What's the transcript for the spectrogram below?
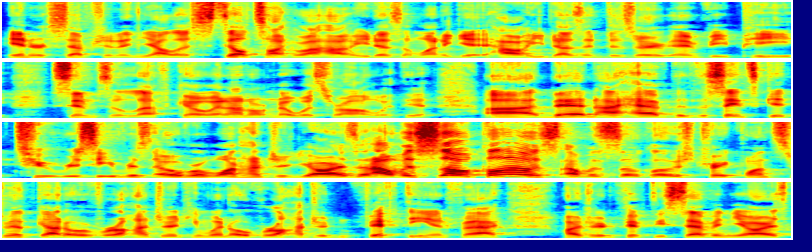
interception. And y'all are still talking about how he doesn't want to get, how he doesn't deserve MVP, Simms and Lefkoe. And I don't know what's wrong with you. Uh, then I have that the Saints get two receivers over 100 yards, and I was so close. I was so close. Tre'Quan Smith got over 100. He went over 150, in fact, 157 yards.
